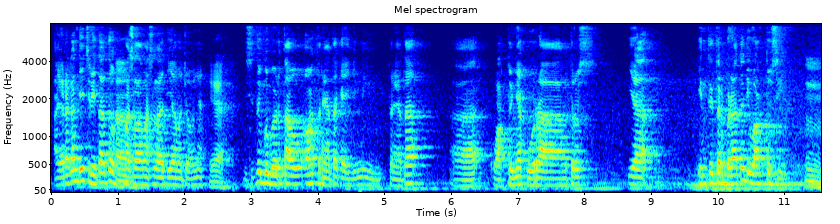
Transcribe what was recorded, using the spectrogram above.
akhirnya kan dia cerita tuh Ah. masalah-masalah dia sama cowoknya Ya. di situ gue baru tahu oh ternyata kayak gini ternyata eh, waktunya kurang terus ya inti terberatnya di waktu sih Hmm.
